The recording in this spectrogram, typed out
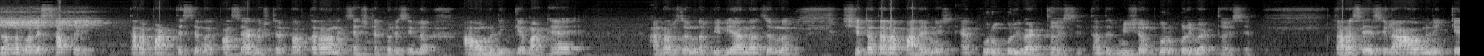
জনগণের চাপে তারা পারতেছে না। পাঁচই আগস্টের পর তারা অনেক চেষ্টা করেছিল আওয়ামী লীগকে মাঠে আনার জন্য, ফিরিয়ে আনার জন্য। সেটা তারা পারেনি, পুরোপুরি ব্যর্থ হয়েছে। তাদের মিশন পুরোপুরি ব্যর্থ হয়েছে। তারা চেয়েছিল আওয়ামী লীগকে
